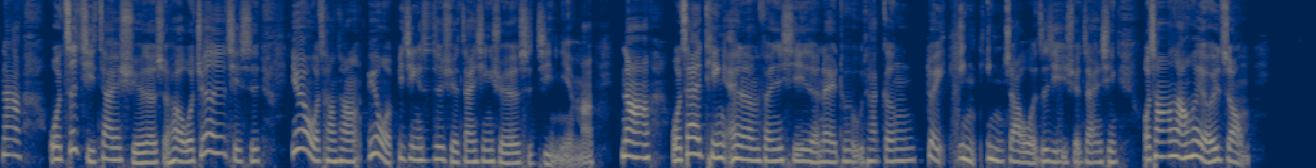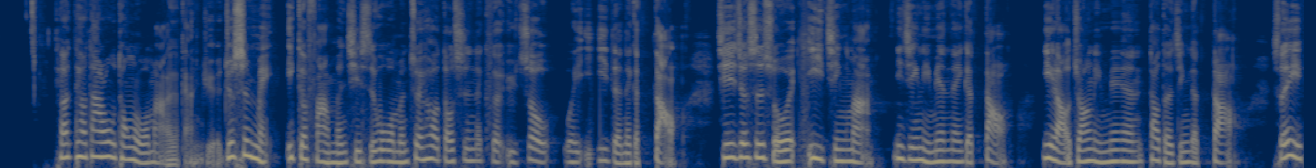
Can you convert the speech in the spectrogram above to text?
那我自己在学的时候，我觉得其实，因为我常常，因为我毕竟是学占星学了十几年嘛，那我在听 Alan 分析人类图，它跟对应映照我自己学占星，我常常会有一种条条大路通罗马的感觉，就是每一个法门，其实我们最后都是那个宇宙唯一的那个道，其实就是所谓易经嘛，易经里面那个道，易老庄里面道德经的道，所以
